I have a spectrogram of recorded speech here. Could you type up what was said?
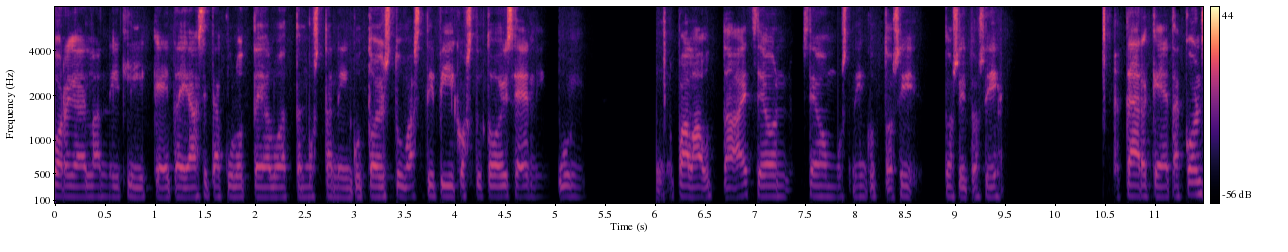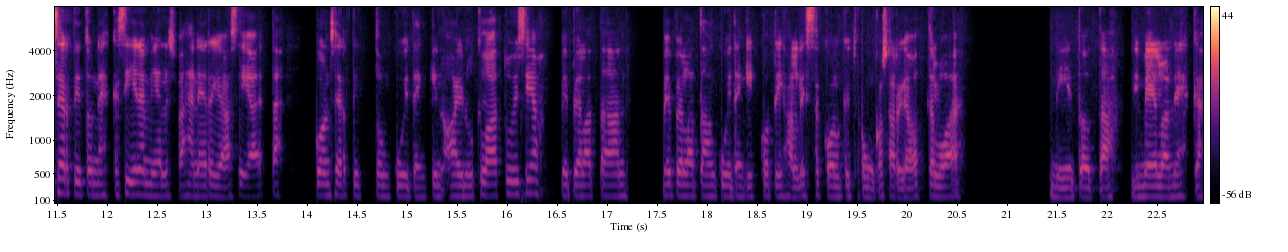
korjailla niitä liikkeitä ja sitä kuluttajaluottamusta niin kuin toistuvasti viikosta toiseen niin kuin palauttaa. Et se on, se on musta niin kuin tosi, tosi, tosi tärkeää. Konsertit on ehkä siinä mielessä vähän eri asia, että konsertit on kuitenkin ainutlaatuisia. Me pelataan, me pelataan kuitenkin kotihallissa 30 runkosarjaottelua, niin, tota, niin meillä on ehkä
